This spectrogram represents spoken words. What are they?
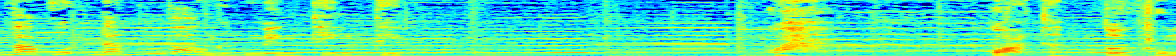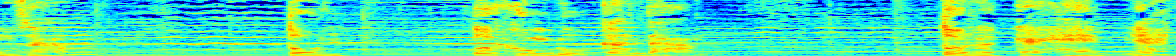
Và vụn đấm vào ngực mình thỉnh thịch. Quả Quả thật tôi không dám. Tôi Tôi không đủ can đảm. Tôi là kẻ hèn nhát.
